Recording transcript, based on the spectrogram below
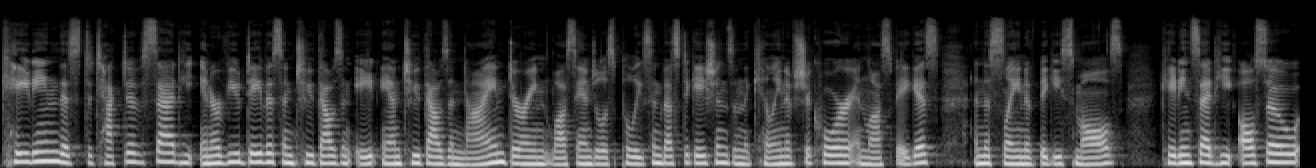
Kading, this detective said he interviewed Davis in 2008 and 2009 during Los Angeles police investigations in the killing of Shakur in Las Vegas and the slaying of Biggie Smalls. Kading said he also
